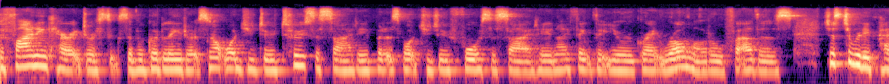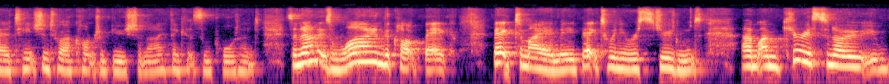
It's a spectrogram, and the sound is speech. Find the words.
defining characteristics of a good leader. It's not what you do to society, but it's what you do for society. And I think that you're a great role model for others just to really pay attention to our contribution. And I think it's important. So now let's wind the clock back, back to Miami, back to when you were a student. Um, I'm curious to know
